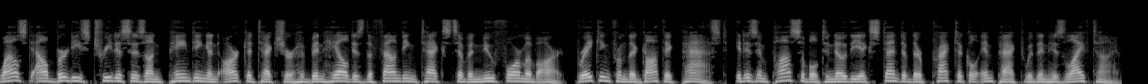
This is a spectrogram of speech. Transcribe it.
Whilst Alberti's treatises on painting and architecture have been hailed as the founding texts of a new form of art, breaking from the Gothic past, it is impossible to know the extent of their practical impact within his lifetime.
